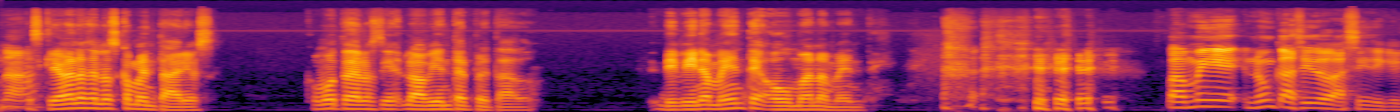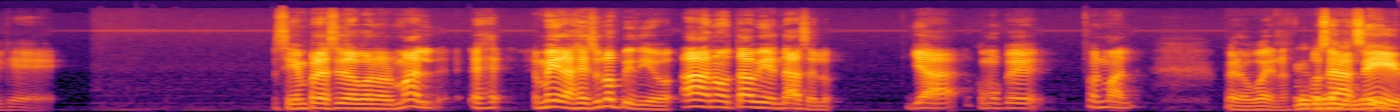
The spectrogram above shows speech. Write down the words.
Nah, Escríbanos en los comentarios cómo te lo, lo había interpretado, divinamente o humanamente. para mí nunca ha sido así de que, que siempre ha sido algo normal. Es- mira, Jesús lo pidió. Ah, no, está bien, dáselo. Ya, como que normal. Pero bueno. O sea, sí,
